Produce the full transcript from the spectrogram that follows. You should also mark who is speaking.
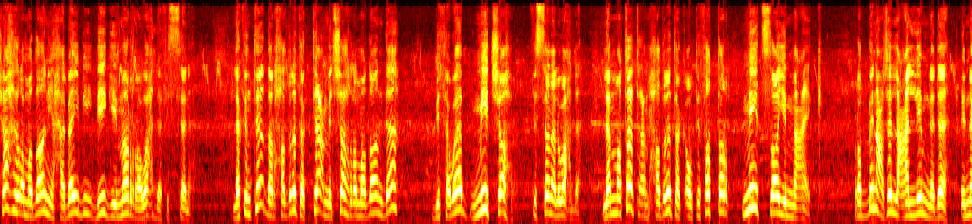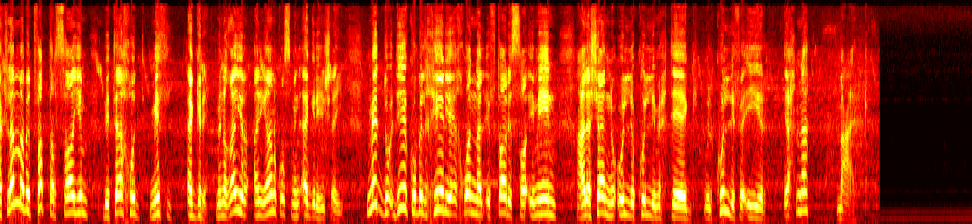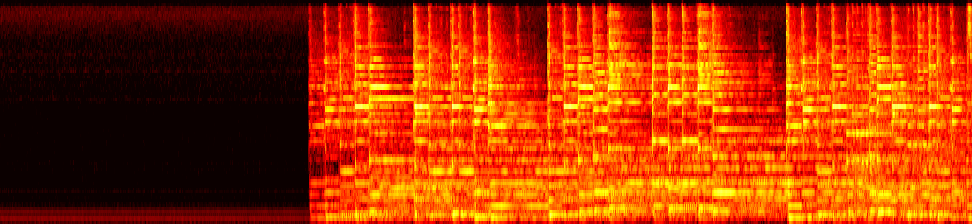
Speaker 1: شهر رمضان يا حبايبي بيجي مرة واحدة في السنة. لكن تقدر حضرتك تعمل شهر رمضان ده بثواب 100 شهر في السنة الواحدة. لما تطعم حضرتك أو تفطر 100 صايم معاك. ربنا عز وجل علمنا ده إنك لما بتفطر صايم بتاخد مثل أجره من غير أن ينقص من أجره شيء. مدوا ايديكم بالخير يا إخواننا الإفطار الصائمين علشان نقول لكل محتاج والكل فقير. إحنا معاك.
